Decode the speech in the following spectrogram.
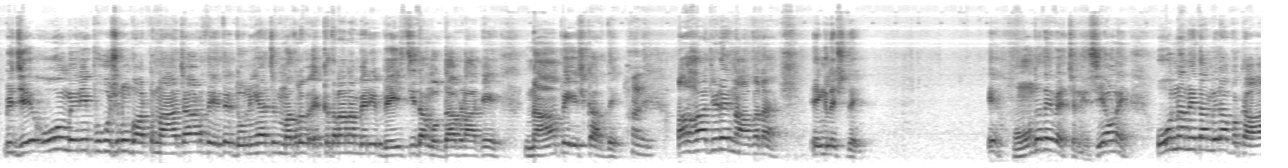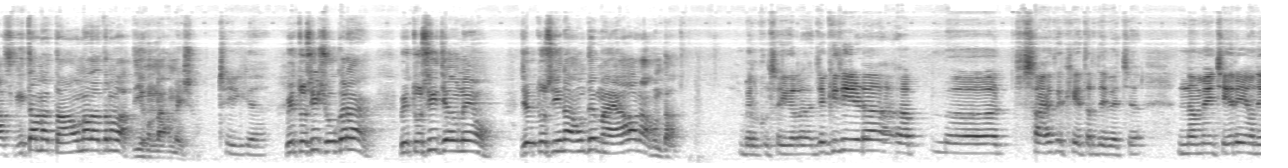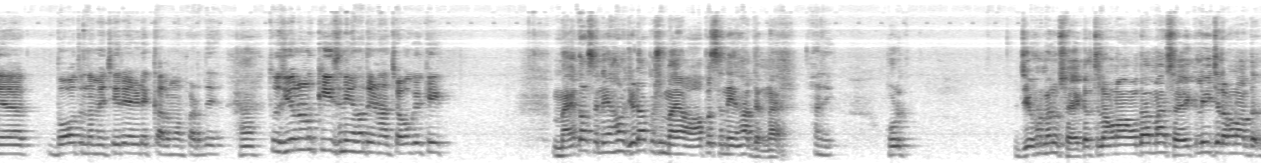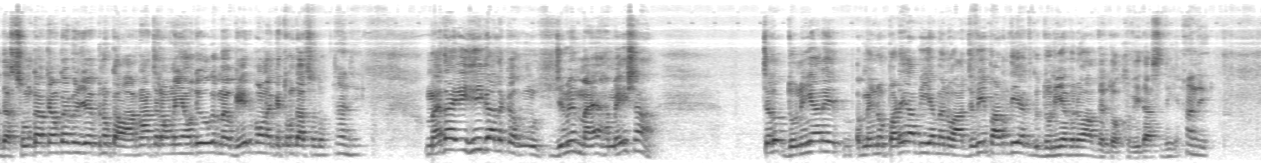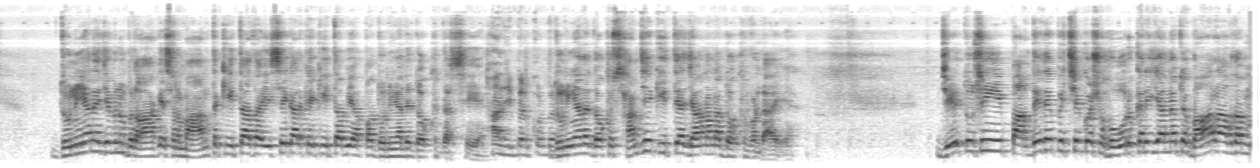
ਵੀ ਜੇ ਉਹ ਮੇਰੀ ਪੂਛ ਨੂੰ ਵੱਟ ਨਾ ਚਾੜਦੇ ਤੇ ਦੁਨੀਆ 'ਚ ਮਤਲਬ ਇੱਕ ਤਰ੍ਹਾਂ ਨਾਲ ਮੇਰੀ ਬੇਇੱਜ਼ਤੀ ਦਾ ਮੁੱਦਾ ਬਣਾ ਕੇ ਨਾ ਪੇਸ਼ ਕਰਦੇ ਹਾਂਜੀ। ਆਹ ਜਿਹੜੇ ਨਾਵਲ ਹੈ ਇੰਗਲਿਸ਼ ਦੇ ਇਹ ਹੋਂਦ ਦੇ ਵਿੱਚ ਨਹੀਂ ਸੀ ਆਉਣੇ। ਉਹਨਾਂ ਨੇ ਤਾਂ ਮੇਰਾ ਵਿਕਾਸ ਕੀਤਾ ਮੈਂ ਤਾਂ ਉਹਨਾਂ ਦਾ ਧੰਨਵਾਦੀ ਹੁੰਨਾ ਹਮੇਸ਼ਾ। ਠੀਕ ਹੈ। ਵੀ ਤੁਸੀਂ ਸ਼ੁਕਰ ਹੈ ਵੀ ਤੁਸੀਂ ਜਿਉਂਦੇ ਹੋ। ਜੇ ਤੁਸੀਂ ਨਾ ਹੁੰਦੇ ਮੈਂ ਆ ਨਾ ਹੁੰਦਾ। ਬਿਲਕੁਲ ਸਹੀ ਗੱਲ ਹੈ। ਜੱਗੀ ਜੀ ਜਿਹੜਾ ਸਾਹਿਤਕ ਖੇਤਰ ਦੇ ਵਿੱਚ ਨਵੇਂ ਚਿਹਰੇ ਆਉਂਦੇ ਆ ਬਹੁਤ ਨਵੇਂ ਚਿਹਰੇ ਜਿਹੜੇ ਕਲਮਾਂ ਪੜ੍ਹਦੇ ਆ। ਤੁਸੀਂ ਉਹਨਾਂ ਨੂੰ ਕੀ ਸੁਨੇਹਾ ਦੇਣਾ ਚਾਹੋਗੇ ਕਿ ਮੈਂ ਤਾਂ ਸੁਨੇਹਾ ਜਿਹੜਾ ਕੁਝ ਮੈਂ ਆਪ ਸੁਨੇਹਾ ਦਿੰਨਾ ਹੈ। ਹਾਂਜੀ। ਹੁਣ ਜੇ ਹੁਣ ਮੈਨੂੰ ਸਾਈਕਲ ਚਲਾਉਣਾ ਆਉਂਦਾ ਮੈਂ ਸਾਈਕਲ ਹੀ ਚਲਾਉਣਾ ਦੱਸੂਗਾ ਕਿਉਂਕਿ ਮੈਨੂੰ ਜੇ ਮੈਨੂੰ ਕਾਰ ਨਾ ਚਲਾਉਣੀ ਆਉਂਦੀ ਹੋਵੇ ਮੈਂ ਗੇਅਰ ਪਾਉਣਾ ਕਿੱਥੋਂ ਦੱਸ ਦੂੰ? ਹਾਂਜੀ। ਮੈਂ ਤਾਂ ਇਹੀ ਗੱਲ ਕਹੂੰ ਜਿਵੇਂ ਮੈਂ ਹਮੇਸ਼ਾ ਚਲੋ ਦੁਨੀਆ ਨੇ ਮੈਨੂੰ ਪੜਿਆ ਵੀ ਹੈ ਮੈਨੂੰ ਅੱਜ ਵੀ ਪੜ੍ਹਦੀ ਹੈ ਦੁਨੀਆ ਮੈਨੂੰ ਆਪਦੇ ਦੁੱਖ ਵੀ ਦੱਸਦੀ ਹੈ। ਹਾਂਜੀ। ਦੁਨੀਆ ਨੇ ਜੇ ਮੈਨੂੰ ਬੁਲਾ ਕੇ ਸਨਮਾਨਿਤ ਕੀਤਾ ਤਾਂ ਇਸੇ ਕਰਕੇ ਕੀਤਾ ਵੀ ਆਪਾਂ ਦੁਨੀਆ ਦੇ ਦੁੱਖ ਦੱਸੇ ਆ ਹਾਂਜੀ ਬਿਲਕੁਲ ਬਿਲਕੁਲ। ਦੁਨੀਆ ਦੇ ਦੁੱਖ ਸਾਂਝੇ ਕੀਤੇ ਆ ਜਾਂ ਉਹਨਾਂ ਨਾਲ ਦੁੱਖ ਵੰਡਾਏ ਆ ਜੇ ਤੁਸੀਂ ਪਰਦੇ ਦੇ ਪਿੱਛੇ ਕੁਝ ਹੋਰ ਕਰੀ ਜਾਂਦੇ ਹੋ ਤੇ ਬਾਹਰ ਆਪਦਾ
